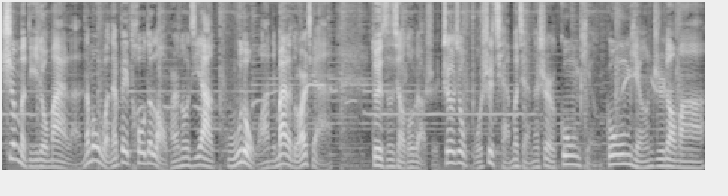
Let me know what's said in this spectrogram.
这么低就卖了。那么我那被偷的老牌诺基亚古董啊，你卖了多少钱？对此，小偷表示，这就不是钱不钱的事儿，公平，公平，知道吗？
